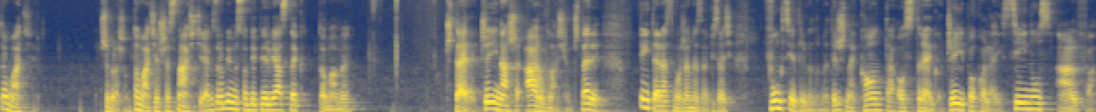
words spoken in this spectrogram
to macie, przepraszam, to macie 16. Jak zrobimy sobie pierwiastek, to mamy 4, czyli nasze a równa się 4 i teraz możemy zapisać funkcje trygonometryczne kąta ostrego, czyli po kolei sinus alfa.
